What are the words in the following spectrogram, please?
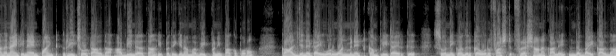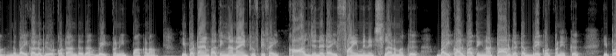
அந்த ninety nine point reach out ஆகுதா அப்படின்றத தான் இப்போதைக்கு நம்ம வெயிட் பண்ணி பார்க்க போகிறோம் கால் ஜெனரேட் ஆகி ஒரு ஒன் மினிட் கம்ப்ளீட் ஆயிருக்கு. ஸோ இன்னைக்கு வந்திருக்க ஒரு ஃபஸ்ட் ஃப்ரெஷ்ஷான காலே இந்த பைக் கால் தான். இந்த பைக் கால் எப்படி ஒர்க் அவுட் ஆன்றதை வெயிட் பண்ணி பார்க்கலாம். இப்போ டைம் பார்த்தீங்கன்னா nine fifty five call generate ஆகி ஃபைவ் மினிட்ஸில் நமக்கு பைக் கால் பார்த்தீங்கன்னா டார்கெட்டை பிரேக் அவுட் பண்ணியிருக்கு இப்போ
